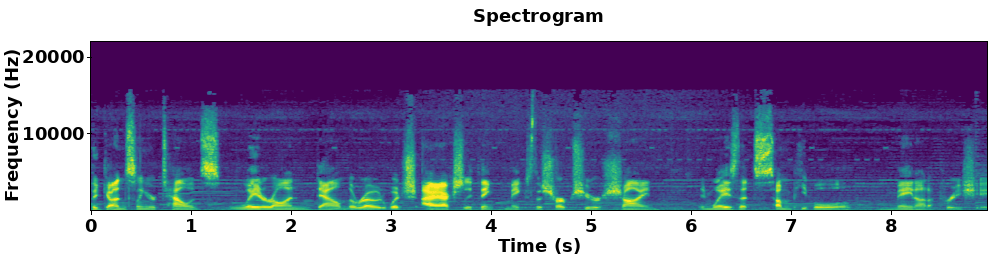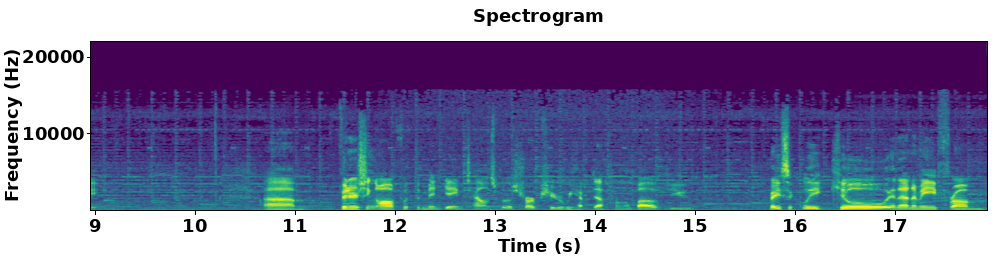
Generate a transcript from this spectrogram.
the gunslinger talents later on down the road, which I actually think makes the sharpshooter shine in ways that some people may not appreciate. Um, finishing off with the mid-game talents for the sharpshooter, we have Death from Above. You basically kill an enemy from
